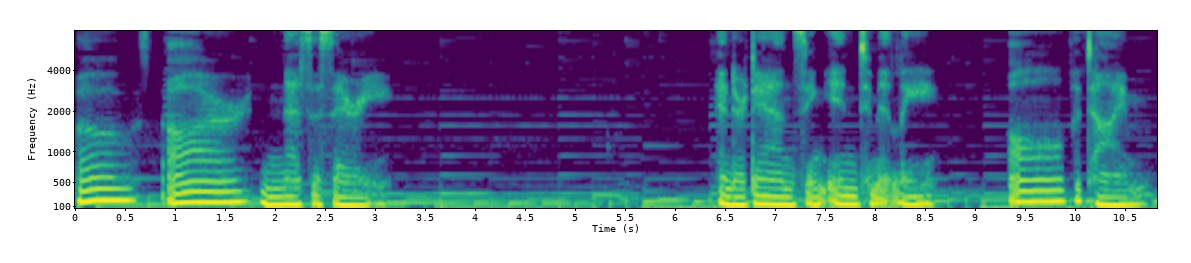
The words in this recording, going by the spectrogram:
Both are necessary and are dancing intimately all the time.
